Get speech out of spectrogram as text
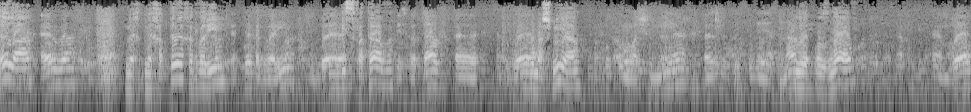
אלא, אלא, מחתך הדברים, מחתך הדברים, בשפתיו, בשפתיו אה, ו- ומשמיע ומשמיע Знав, Леознав Б,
